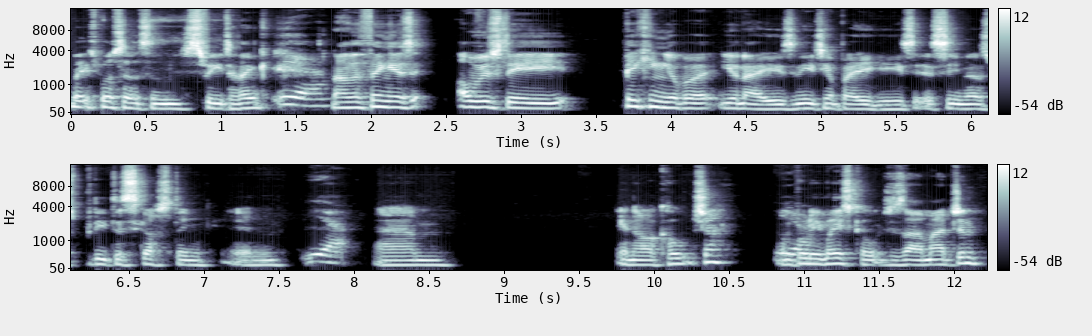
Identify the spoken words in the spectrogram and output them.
makes more sense than sweet, I think. Yeah. Now the thing is, obviously, picking your bo- your nose and eating your bogies is seen as pretty disgusting in Yeah. um, in our culture, and Yeah. probably most cultures, I imagine.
